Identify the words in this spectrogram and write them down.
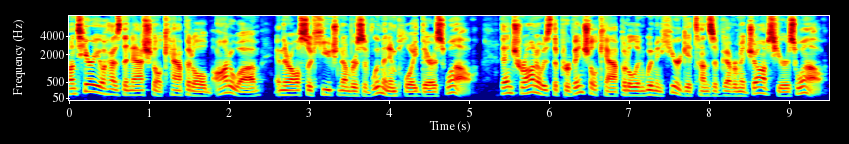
Ontario has the national capital, Ottawa, and there are also huge numbers of women employed there as well. Then Toronto is the provincial capital, and women here get tons of government jobs here as well.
